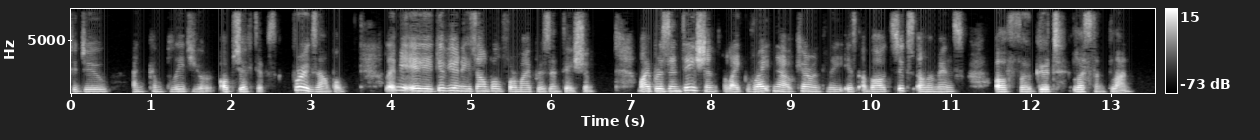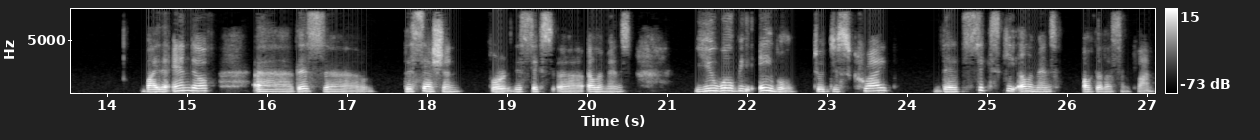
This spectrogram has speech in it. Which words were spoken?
to do and complete your objectives. For example let me uh, give you an example for my presentation. My presentation like right now currently is about six elements of a good lesson plan. By the end of uh, this uh, this session for these six uh, elements you will be able to describe the six key elements of the lesson plan.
